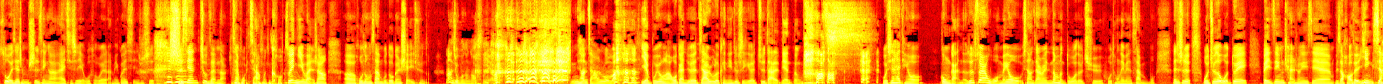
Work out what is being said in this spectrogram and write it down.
做一些什么事情啊，哎，其实也无所谓了，没关系，就是 时间就在那儿，在我家门口。所以你晚上呃胡同散步都跟谁去呢？那就不能告诉你了。你想加入吗？也不用了，我感觉加入了肯定就是一个巨大的电灯泡。我其实还挺有共感的，就虽然我没有像嘉瑞那么多的去胡同那边散步，但是我觉得我对北京产生一些比较好的印象，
